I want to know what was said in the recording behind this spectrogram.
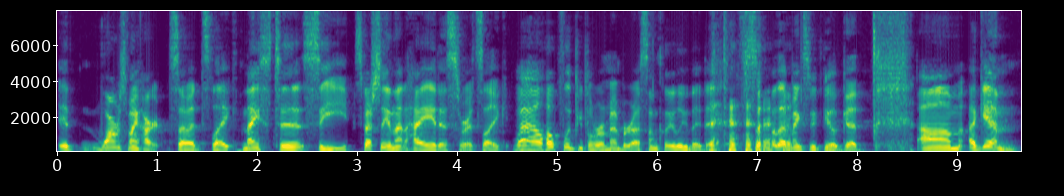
It warms my heart. So it's like nice to see, especially in that hiatus where it's like, well, hopefully people remember us, and clearly they did. so that makes me feel good. Um, again,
